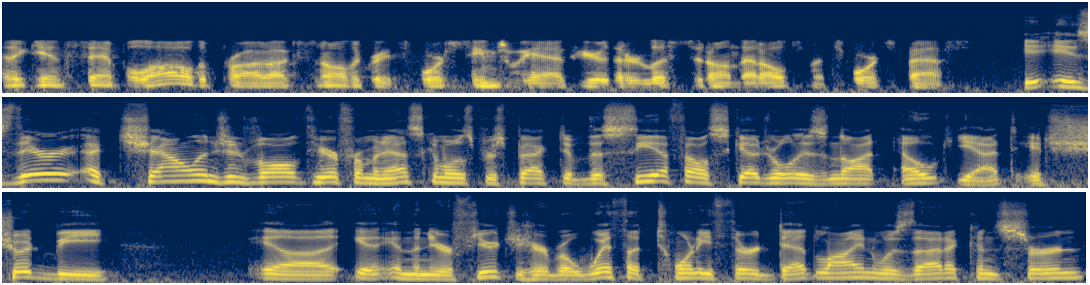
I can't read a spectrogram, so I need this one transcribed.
and again, sample all the products and all the great sports teams we have here that are listed on that Ultimate Sports Pass. Is there a challenge involved here from an Eskimos perspective? The CFL schedule is not out yet. It should be uh, in, in the near future here, but with a 23rd deadline, was that a concern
